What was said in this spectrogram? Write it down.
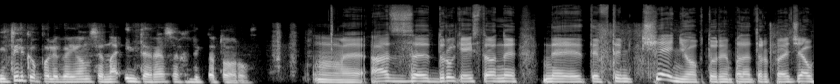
nie tylko polegające na interesach dyktatorów. Mm, a z drugiej strony e, w tym cieniu, o którym pan Etor powiedział,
